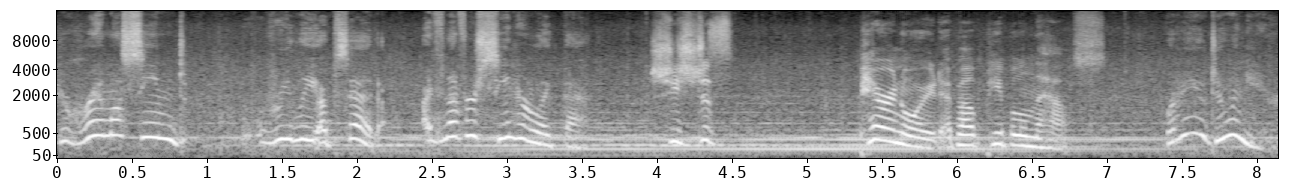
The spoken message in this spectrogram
Your grandma seemed really upset. I've never seen her like that. She's just paranoid about people in the house. What are you doing here?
